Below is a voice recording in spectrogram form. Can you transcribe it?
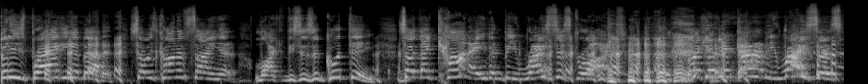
but he's bragging about it. So he's kind of saying it like this is a good thing. So they can't even be racist right. like if you're going to be racist,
